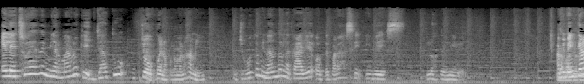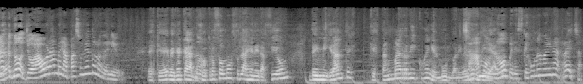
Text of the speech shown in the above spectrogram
el hecho es de mi hermano que ya tú, yo, bueno, por lo menos a mí, yo voy caminando en la calle o te paras así y ves los delivery. A La mí me encanta, no, yo ahora me la paso viendo los delivery. Es que, ven acá, No. nosotros somos la generación de inmigrantes que están más ricos en el mundo a nivel Chamo, mundial. no, pero es que es una vaina recha.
